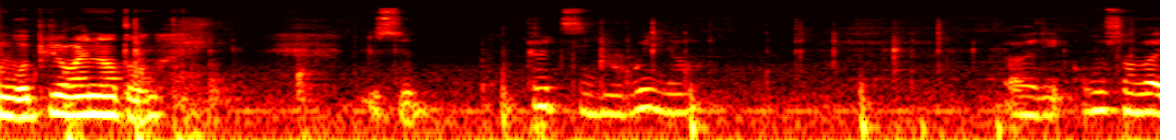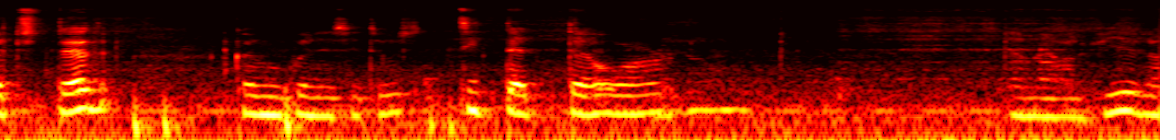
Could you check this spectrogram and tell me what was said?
on va plus rien entendre. Ce petit bruit hein. Allez, on s'en va à Ted, comme vous connaissez tous. Ted Tower. La meilleure ville là.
